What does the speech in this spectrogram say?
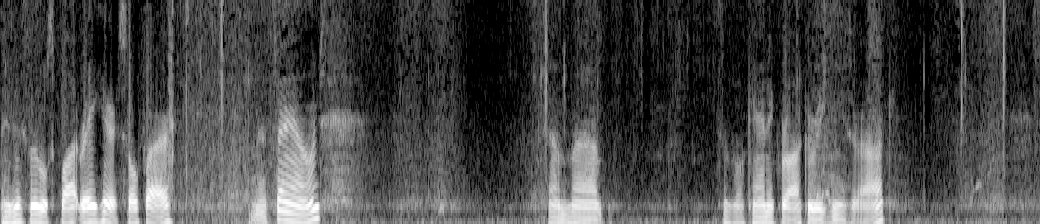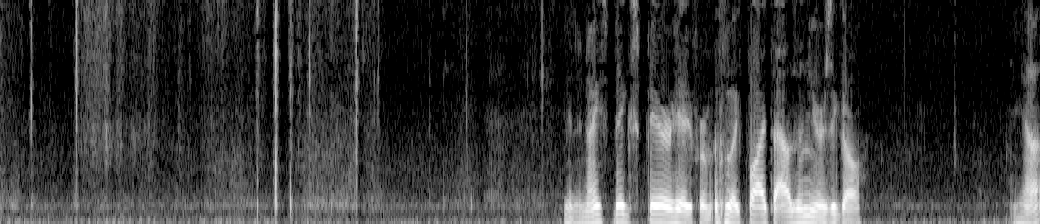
and this little spot right here so far, I found some uh, some volcanic rock or igneous rock. And a nice big spearhead from like 5,000 years ago. Yeah.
